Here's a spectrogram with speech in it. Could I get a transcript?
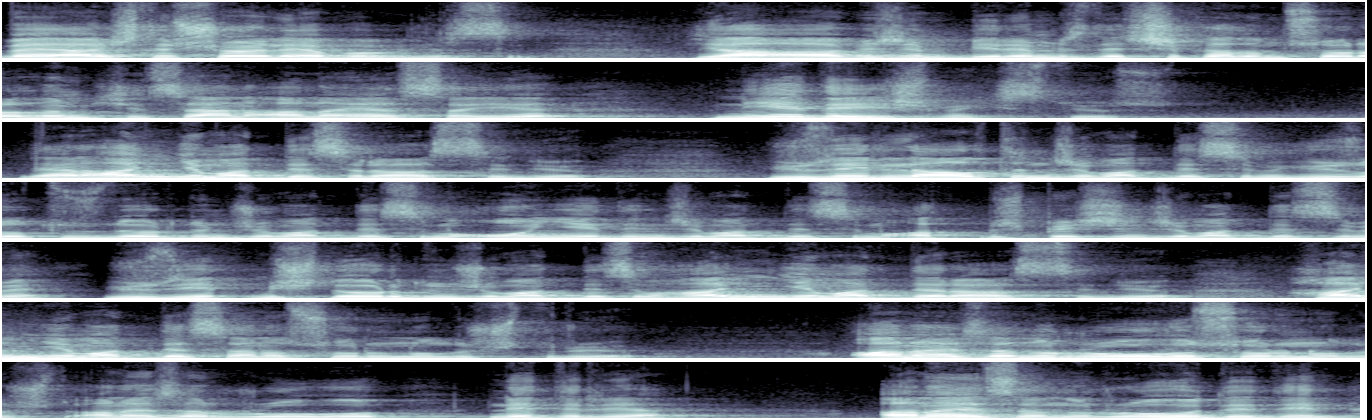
Veya işte şöyle yapabilirsin. Ya abicim birimiz de çıkalım soralım ki sen anayasayı niye değişmek istiyorsun? Yani hangi maddesi rahatsız ediyor? 156. maddesi mi, 134. maddesi mi, 17. maddesi mi, 65. maddesi mi, 174. maddesi mi? Hangi madde rahatsız ediyor? Hangi madde sana sorun oluşturuyor? Anayasanın ruhu sorun oluştu. Anayasanın ruhu nedir ya? Anayasanın ruhu dediğin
